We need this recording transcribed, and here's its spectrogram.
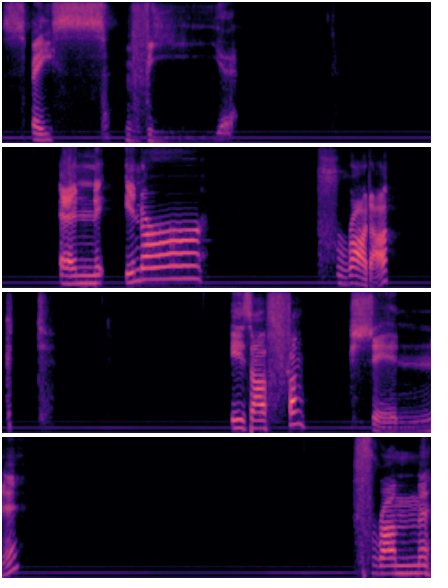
space V. An inner product is a function from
